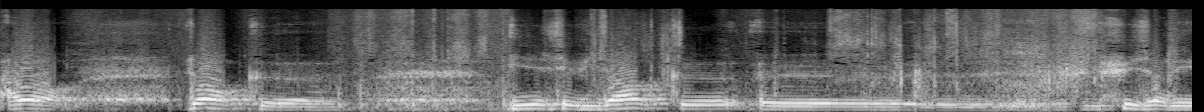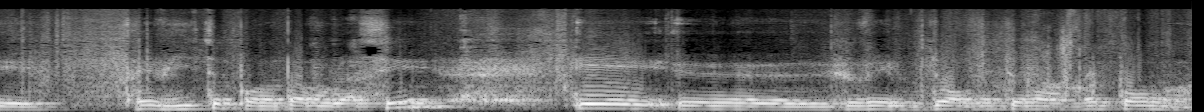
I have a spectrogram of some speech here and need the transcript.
alors, donc, euh, il est évident que euh, je suis allé très vite pour ne pas vous lasser. Et euh, je vais donc maintenant répondre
